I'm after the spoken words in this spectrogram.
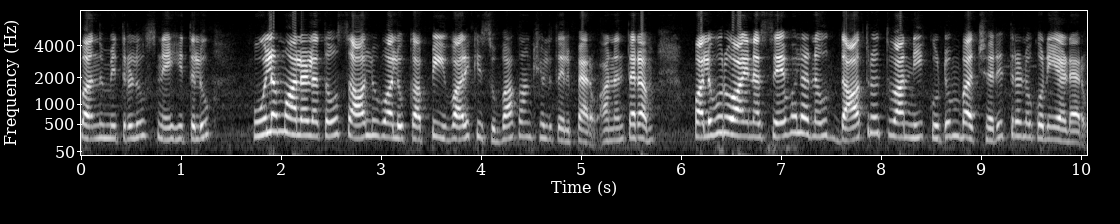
బంధుమిత్రులు స్నేహితులు పూలమాలలతో సాలువాలు కప్పి వారికి శుభాకాంక్షలు తెలిపారు. అనంతరం పలువురు ఆయన సేవలను దాతృత్వాన్ని కుటుంబ చరిత్రను కొనియాడారు.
